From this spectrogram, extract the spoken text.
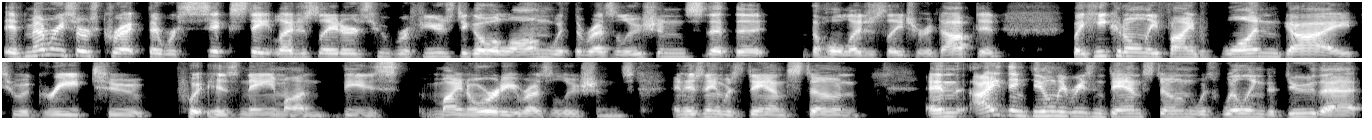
if memory serves correct, there were six state legislators who refused to go along with the resolutions that the the whole legislature adopted. But he could only find one guy to agree to put his name on these minority resolutions, and his name was Dan Stone. And I think the only reason Dan Stone was willing to do that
